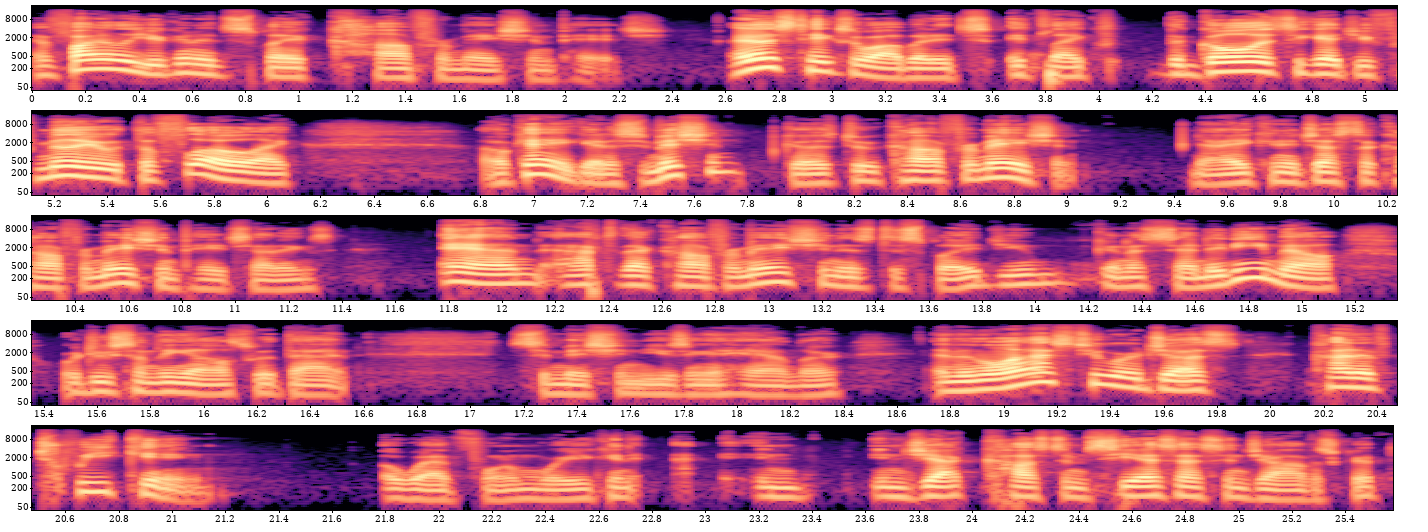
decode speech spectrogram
And finally, you're going to display a confirmation page. I know this takes a while, but it's it's like the goal is to get you familiar with the flow. Like, okay, you get a submission, goes to a confirmation. Now you can adjust the confirmation page settings. And after that confirmation is displayed, you're going to send an email or do something else with that submission using a handler. And then the last two are just kind of tweaking a web form where you can in, inject custom CSS and JavaScript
